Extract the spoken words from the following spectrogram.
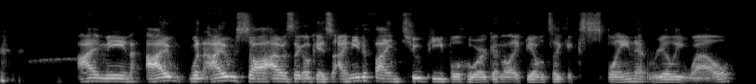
I mean, I when I saw, I was like, okay, so I need to find two people who are gonna like be able to like explain it really well.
